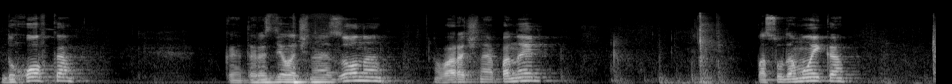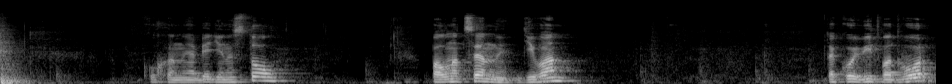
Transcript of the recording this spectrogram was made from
духовка, какая-то разделочная зона, варочная панель, посудомойка, кухонный обеденный стол, полноценный диван, такой вид во двор.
